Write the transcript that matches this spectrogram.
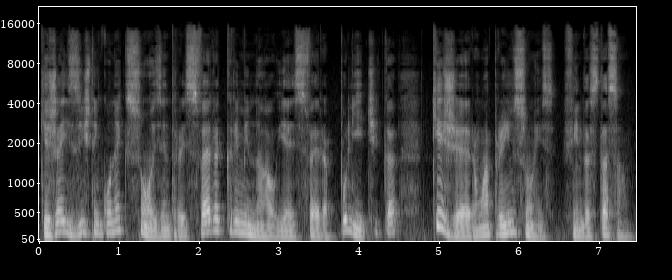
que já existem conexões entre a esfera criminal e a esfera política que geram apreensões. Fim da citação.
